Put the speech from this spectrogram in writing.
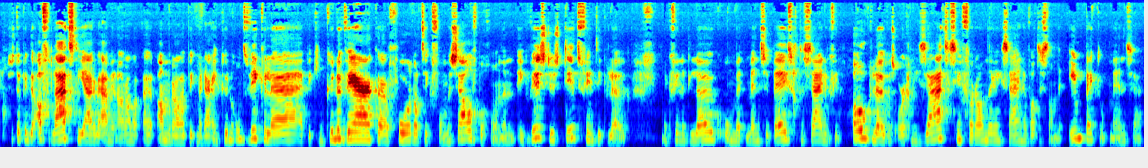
Dus dat heb ik de af, laatste jaren bij eh, AMRO, heb ik me daarin kunnen ontwikkelen, heb ik in kunnen werken voordat ik voor mezelf begon. En ik wist dus, dit vind ik leuk. Ik vind het leuk om met mensen bezig te zijn. Ik vind het ook leuk als organisaties in verandering zijn. En wat is dan de impact op mensen?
